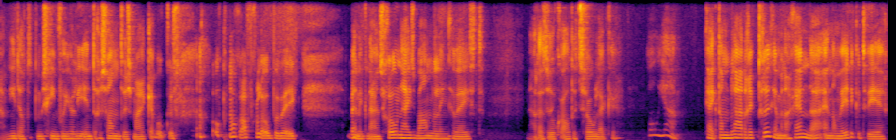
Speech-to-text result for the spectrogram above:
Nou, niet dat het misschien voor jullie interessant is, maar ik heb ook, ook nog afgelopen week ben ik naar een schoonheidsbehandeling geweest. Nou, dat is ook altijd zo lekker. Oh ja. Kijk, dan blader ik terug in mijn agenda en dan weet ik het weer.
